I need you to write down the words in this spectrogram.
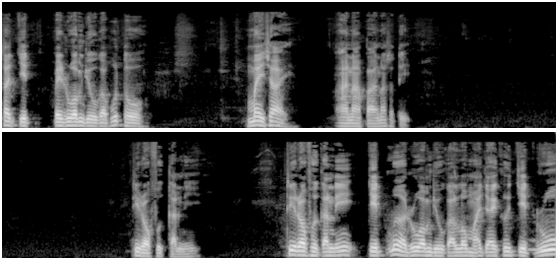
ถ้าจิตไปรวมอยู่กับพุทโธ ไม่ใช่ อานาปานสติ ที่เราฝึกกันนี้ ที่เราฝึกกันนี้ จิตเมื่อรวมอยู่กับลมหายใจคือจิตรู้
